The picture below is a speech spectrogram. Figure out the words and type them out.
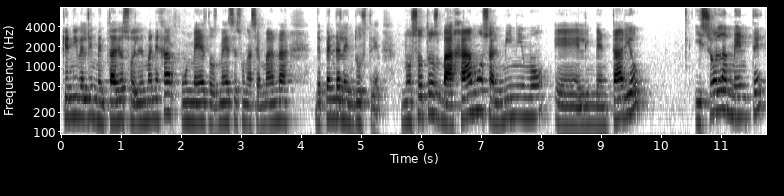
qué nivel de inventario suelen manejar. Un mes, dos meses, una semana, depende de la industria. Nosotros bajamos al mínimo eh, el inventario y solamente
